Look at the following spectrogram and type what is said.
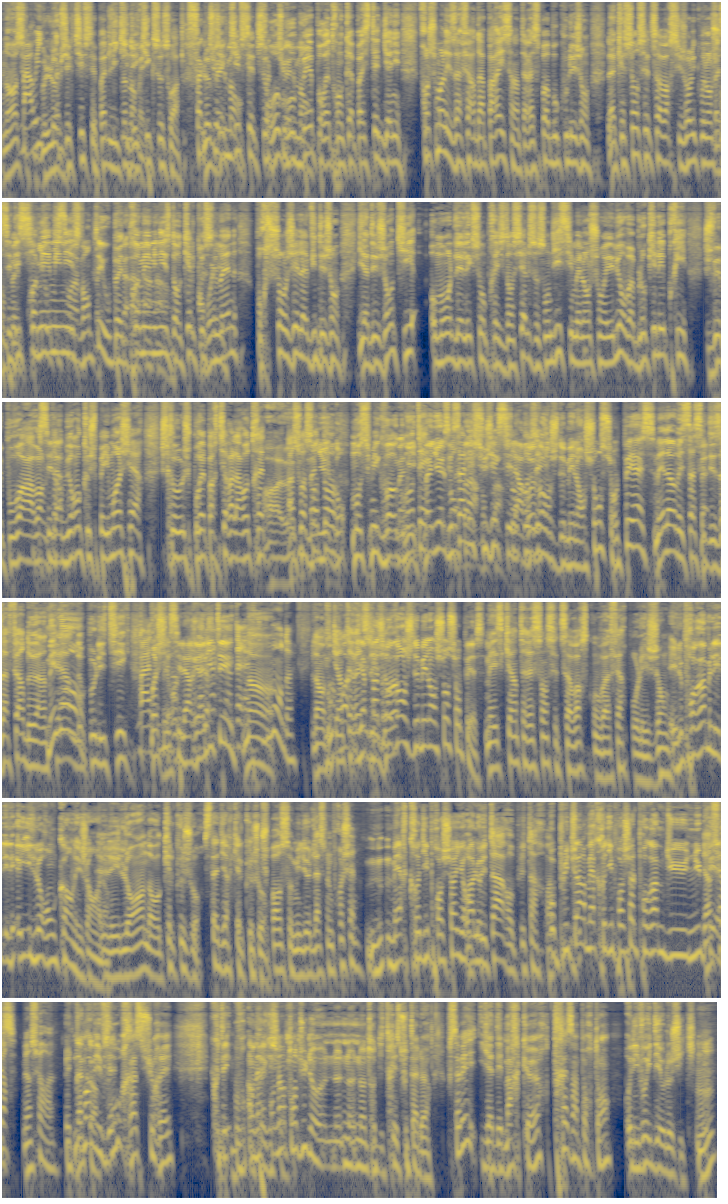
Non, c'est- Bah oui. l'objectif c'est pas de liquider Non, non, qui que ce soit. L'objectif c'est de se regrouper pour être en capacité de gagner. Franchement, les affaires d'appareil, ça intéresse pas beaucoup les gens. La question c'est de savoir si Jean-Luc Mélenchon Bah, peut être premier ministre, inventés ou peut être premier Ah, ministre dans quelques semaines pour changer la vie des gens. Il y a des gens qui, au moment de l'élection présidentielle, se sont dit si Mélenchon est élu, on va bloquer les prix. Je vais pouvoir avoir le la- carburant que je paye moins cher. Je, serai- je pourrais partir à la retraite Ah, euh, à 60 Manuel ans. Bon- Mon SMIC va augmenter. C'est ça les sujets C'est la revanche de Mélenchon sur le PS. Mais non, mais ça c'est des affaires de non. interne, de politique. Bah, Moi, c'est- la réalité. Non. tout le monde. Non, ce qui Il n'y intéresse a pas les de gens. revanche de Mélenchon sur le PS. Mais ce qui est intéressant, c'est de savoir ce qu'on va faire pour les gens. Et le programme, les- les- ils l'auront quand les gens alors Ils l'auront dans quelques jours. C'est-à-dire quelques jours. Je pense au milieu de la semaine prochaine. M- Mercredi prochain, il y aura au le plus tard, au plus tard. au plus tard mercredi prochain le programme du Bien sûr, NUPS. bien sûr. ouais. Mais comment D'accord. allez-vous rassurer Écoutez, on Après, a, on a question. entendu nos- nos- notre auditrice tout à l'heure. Vous savez, il y a des marqueurs très importants au niveau idéologique. Mhm.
